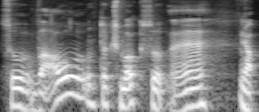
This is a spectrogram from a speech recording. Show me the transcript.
so wow und der Geschmack so äh, Ja,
